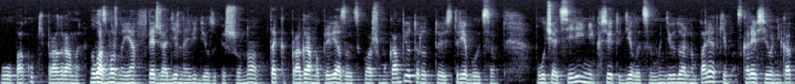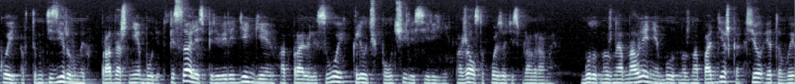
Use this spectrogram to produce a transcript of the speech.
по покупке программы. Ну, возможно, я опять же отдельное видео запишу. Но так как программа привязывается к вашему компьютеру, то есть требуется получать серийник. Все это делается в индивидуальном порядке. Скорее всего, никакой автоматизированных продаж не будет. Писались, перевели деньги, отправили свой ключ, получили серийник. Пожалуйста, пользуйтесь программой будут нужны обновления, будет нужна поддержка, все это вы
